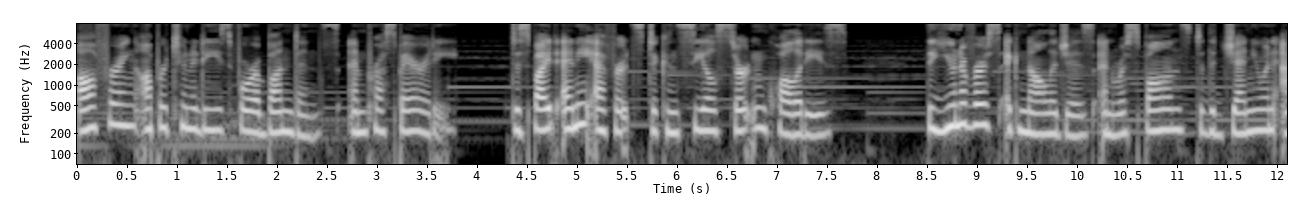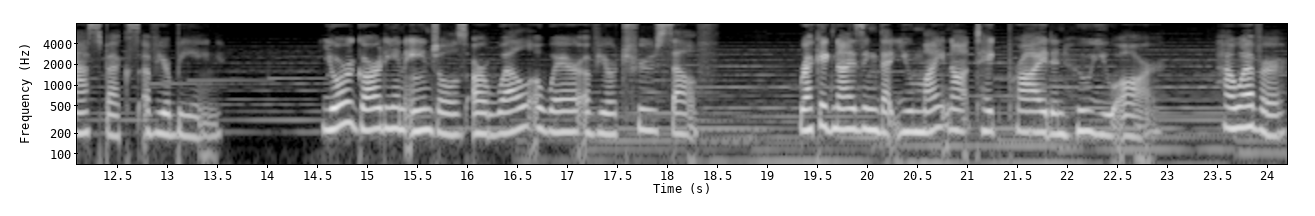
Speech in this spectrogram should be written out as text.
offering opportunities for abundance and prosperity. Despite any efforts to conceal certain qualities, the universe acknowledges and responds to the genuine aspects of your being. Your guardian angels are well aware of your true self, recognizing that you might not take pride in who you are. However,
